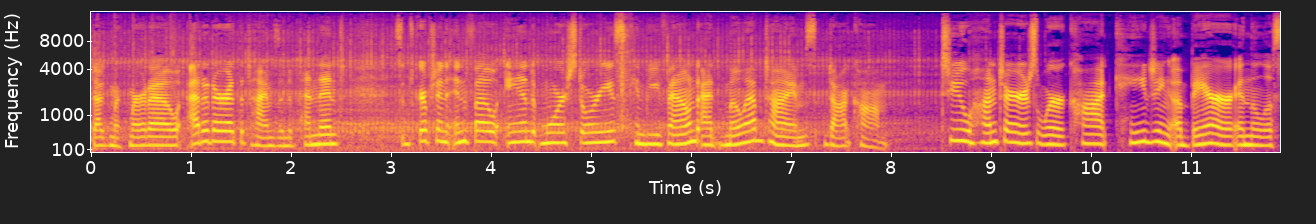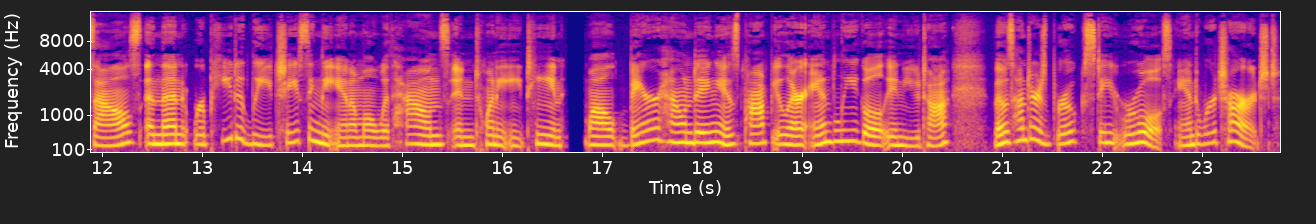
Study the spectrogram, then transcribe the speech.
Doug McMurdo, editor at the Times Independent. Subscription info and more stories can be found at moabtimes.com. Two hunters were caught caging a bear in the La Sals and then repeatedly chasing the animal with hounds in 2018. While bear hounding is popular and legal in Utah, those hunters broke state rules and were charged.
